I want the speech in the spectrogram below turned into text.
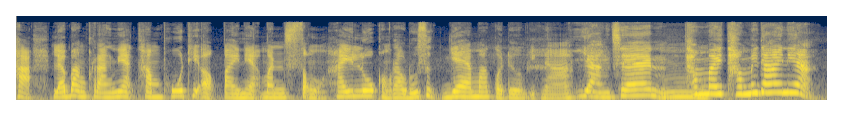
ค่ะ แล้วบางครั้งเนี่ยคำพูดที่ออกไปเนี่ยมันส่งให้ลูกของเรารู้สึกแย่มากกว่าเดิมอีกนะ อย่างเช่นอืมทำไมทำไม่ได้เนี่ยมันแค่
